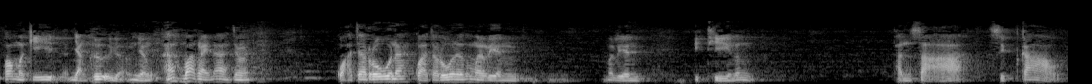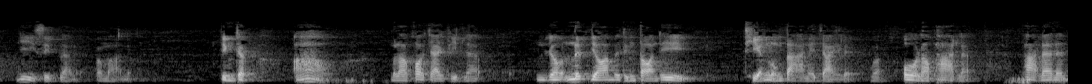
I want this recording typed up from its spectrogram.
เพราะเมื่อกี้ยังคืออยู่ยังฮะว่าไงนะใช่ไหมกว่าจะรู้นะกว่าจะรู้นะต้องมาเรียนมาเรียนอีกทีต้องพรรษาสิบเก้ายี่สิบแล้วประมาณนี้จึงจะอ้าวเราเข้าใจผิดแล้วนึกย้อนไปถึงตอนที่เถียงหลวงตาในใจเลย ว่า โอ้เราพลาดแล้วพลาดแล้วนั้น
